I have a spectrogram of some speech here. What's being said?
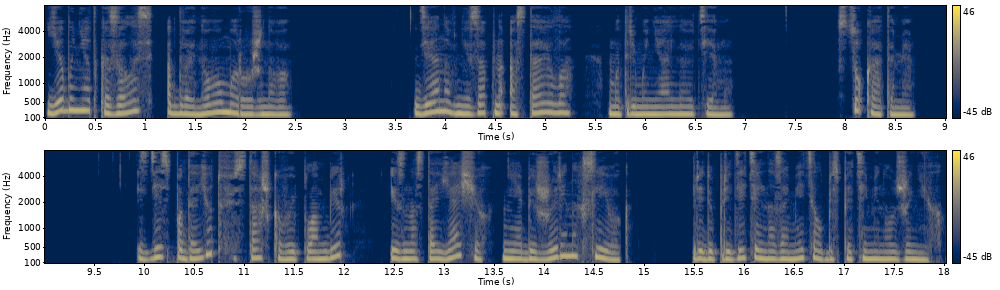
Я бы не отказалась от двойного мороженого. Диана внезапно оставила матримониальную тему. С цукатами. Здесь подают фисташковый пломбир из настоящих необезжиренных сливок, предупредительно заметил без пяти минут жених.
